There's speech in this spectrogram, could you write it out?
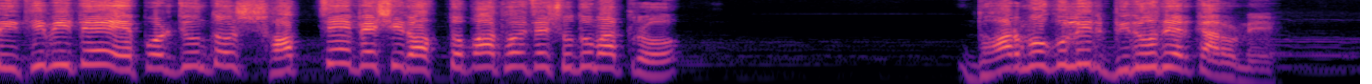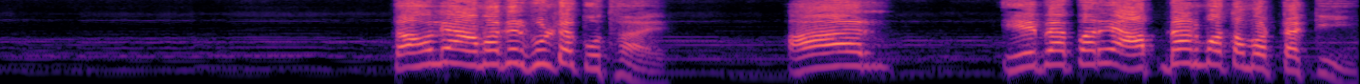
পৃথিবীতে এ পর্যন্ত সবচেয়ে বেশি রক্তপাত হয়েছে শুধুমাত্র ধর্মগুলির বিরোধের কারণে। তাহলে আমাদের ভুলটা কোথায়? আর এ ব্যাপারে আপনার মতামতটা কি?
